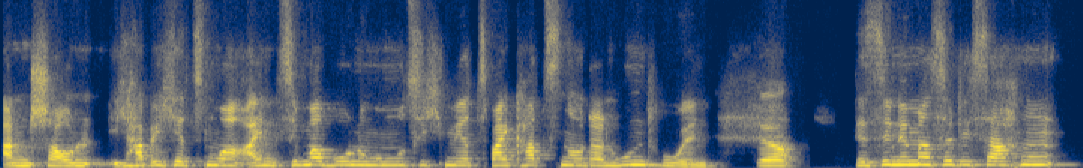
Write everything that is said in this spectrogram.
anschauen. Ich habe ich jetzt nur eine Zimmerwohnung und muss ich mir zwei Katzen oder einen Hund holen. Ja. Das sind immer so die Sachen.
